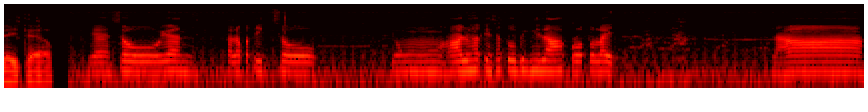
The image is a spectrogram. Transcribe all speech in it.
Later. Yan, so yan, kalapatid. So yung halo natin sa tubig nila, protolite. Na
